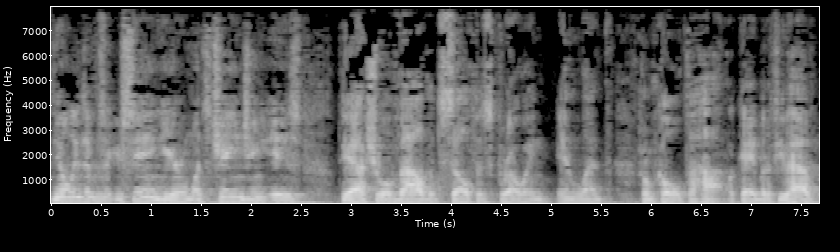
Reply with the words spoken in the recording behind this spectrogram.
the only difference that you're seeing here and what's changing is the actual valve itself is growing in length from cold to hot, okay? But if you have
